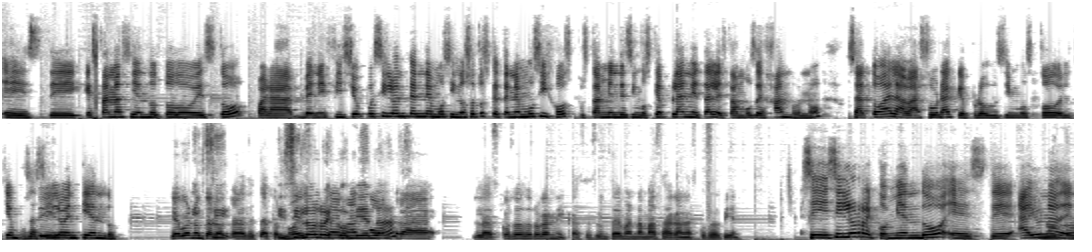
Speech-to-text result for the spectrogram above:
este, que están haciendo todo esto para beneficio, pues sí lo entendemos, y nosotros que tenemos hijos, pues también decimos qué planeta le estamos dejando, ¿no? O sea, toda la basura que producimos todo el tiempo, o sea, sí, lo entiendo. Qué bueno que lo aclaras, ¿Y no si lo recomiendas? contra las cosas orgánicas, es un tema nada más hagan las cosas bien. Sí, sí lo recomiendo. Este, hay una de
